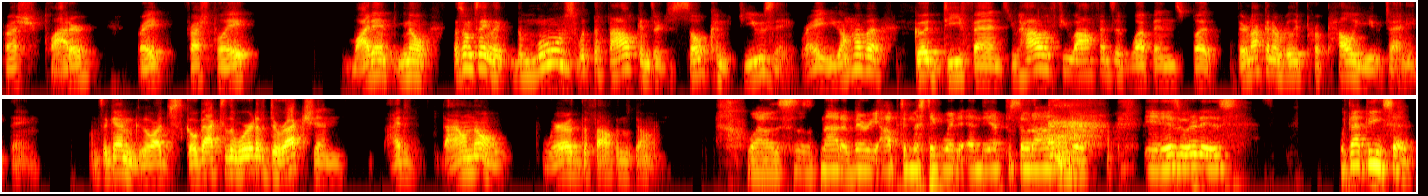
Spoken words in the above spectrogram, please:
fresh platter, right? Fresh plate. Why didn't you know? That's what I'm saying. Like the moves with the Falcons are just so confusing, right? You don't have a good defense. You have a few offensive weapons, but they're not going to really propel you to anything. Once again, go I just go back to the word of direction. I I don't know where are the Falcons going. Wow, this is not a very optimistic way to end the episode on, but it is what it is. With that being said,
